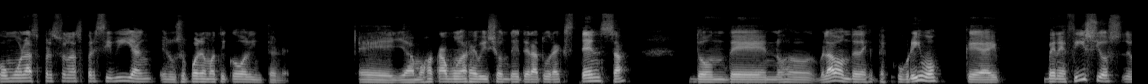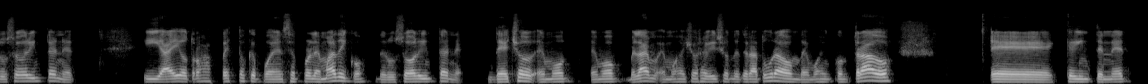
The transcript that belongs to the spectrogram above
cómo las personas percibían el uso problemático del Internet. llevamos a cabo una revisión de literatura extensa donde, nos, donde descubrimos que hay beneficios del uso del Internet y hay otros aspectos que pueden ser problemáticos del uso del Internet. De hecho, hemos, hemos, hemos hecho revisión de literatura donde hemos encontrado eh, que Internet,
